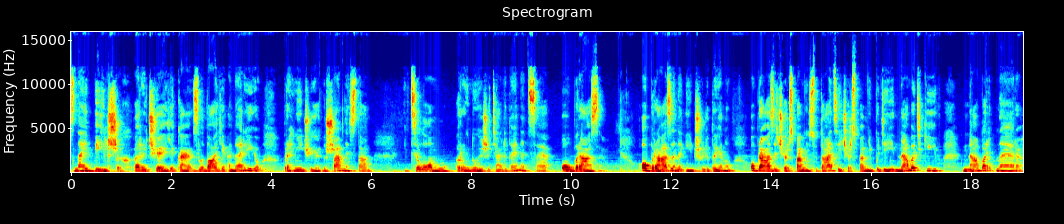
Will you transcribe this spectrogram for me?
з найбільших речей, яке зливає енергію, пригнічує душевний стан і в цілому руйнує життя людини, це образи. Образи на іншу людину, образи через певні ситуації, через певні події на батьків, на партнера,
